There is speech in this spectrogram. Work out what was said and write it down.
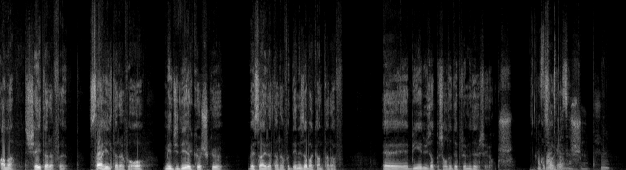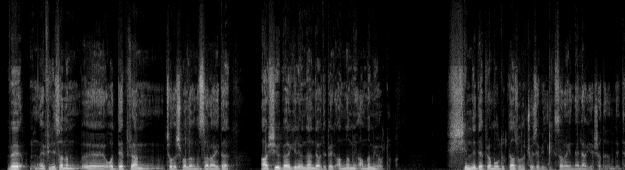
ama şey tarafı, sahil tarafı o Mecidiye Köşkü vesaire tarafı, denize bakan taraf e, 1766 depreminde de şey olmuş. Hasar Hasar görmüş. Ve e, Filiz Hanım e, o deprem çalışmalarını sarayda arşiv belgelerinden derdi. Pek anlamı, anlamıyorduk. Şimdi deprem olduktan sonra çözebildik sarayın neler yaşadığını dedi.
